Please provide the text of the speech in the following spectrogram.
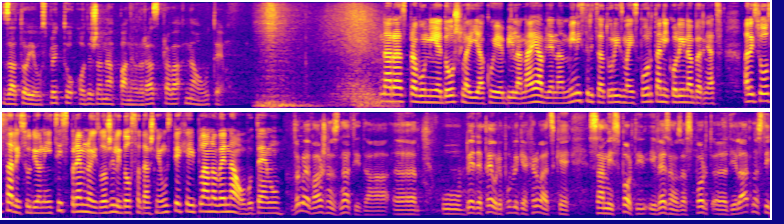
Zato je u Splitu održana panel rasprava na ovu temu. Na raspravu nije došla iako je bila najavljena ministrica turizma i sporta Nikolina Brnjac, ali su ostali sudionici spremno izložili dosadašnje uspjehe i planove na ovu temu. Vrlo je važno znati da e, u BDP-u Republike Hrvatske sami sport i vezano za sport e, djelatnosti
